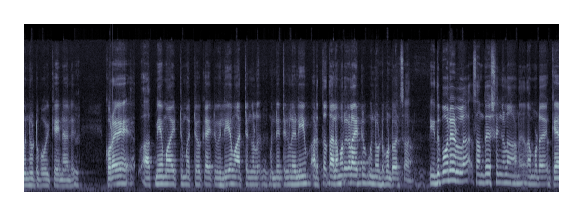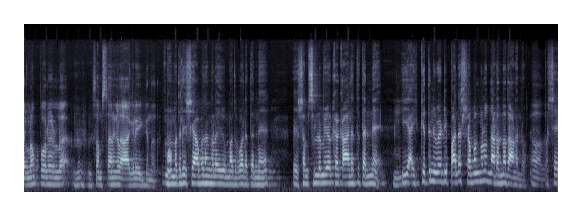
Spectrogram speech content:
മുന്നോട്ട് പോയി കഴിഞ്ഞാൽ കുറേ ആത്മീയമായിട്ടും മറ്റുമൊക്കെ ആയിട്ട് വലിയ മാറ്റങ്ങൾ മുന്നേറ്റങ്ങൾ ഇനിയും അടുത്ത തലമുറകളായിട്ട് മുന്നോട്ട് കൊണ്ടുപോകാൻ സാധിക്കും. ഇതുപോലെയുള്ള സന്ദേശങ്ങളാണ് നമ്മുടെ കേരളം പോലെയുള്ള സംസ്ഥാനങ്ങൾ ആഗ്രഹിക്കുന്നത്. മുഹമ്മദ് അലി ശാബദങ്ങളെയും അതുപോലെ തന്നെ ഷംസുല്ലമയൊക്കെ കാലത്ത് തന്നെ ഈ ഐക്യത്തിന് വേണ്ടി പല ശ്രമങ്ങളും നടന്നതാണല്ലോ. പക്ഷേ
